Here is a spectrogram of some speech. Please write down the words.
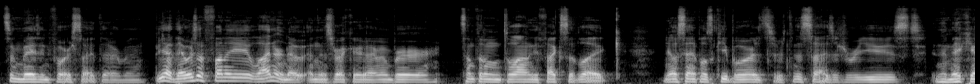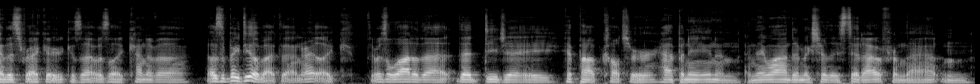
It's amazing foresight there, man. But yeah, there was a funny liner note in this record. I remember something along the effects of like, no samples, keyboards, or synthesizers were used in the making of this record because that was like kind of a that was a big deal back then, right? Like there was a lot of that that DJ hip hop culture happening, and and they wanted to make sure they stood out from that, and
